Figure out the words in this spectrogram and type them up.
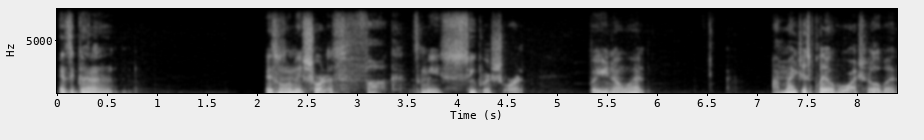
it's gonna This one's gonna be short as fuck. It's gonna be super short. But you know what? I might just play Overwatch a little bit.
